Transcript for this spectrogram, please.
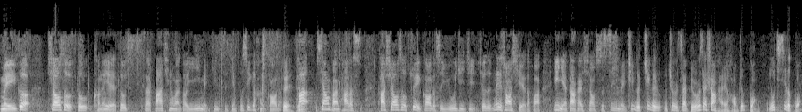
每一个销售都可能也都在八千万到一亿美金之间，不是一个很高的。对对它相反它的是它销售最高的是 UGG，就是那双鞋的话，一年大概销十四亿美金。这个这个就是在比如说在上海也好，这个广 UGG 的广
